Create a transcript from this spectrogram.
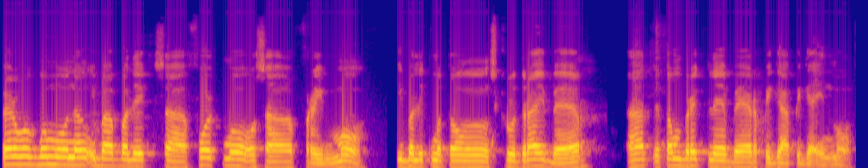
Pero wag mo munang ibabalik sa fork mo o sa frame mo. Ibalik mo tong screwdriver at itong brake lever, piga-pigain mo.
